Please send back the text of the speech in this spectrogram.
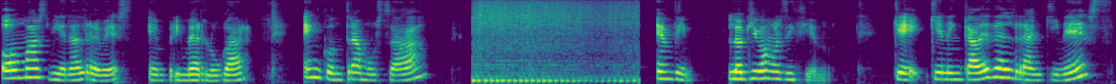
o más bien al revés, en primer lugar, encontramos a... En fin, lo que íbamos diciendo, que quien encabeza el ranking es...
